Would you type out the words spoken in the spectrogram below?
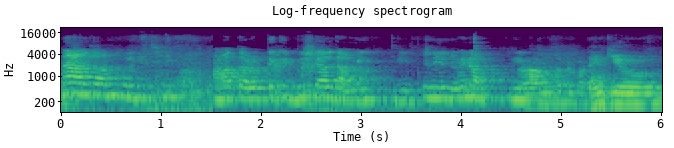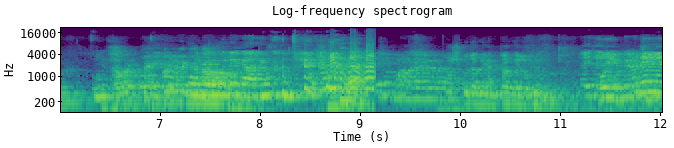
না আমি তো আমি হয়ে দিচ্ছি আমার তরফ থেকে বিশাল দামি গিফট নিয়ে নাও থ্যাংক ইউ মনে মনে গালি করতে বিস্কুট আমি একটা গেলুম এই যে মানে এই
